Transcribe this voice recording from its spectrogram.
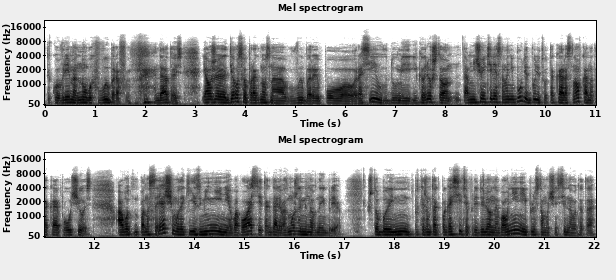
такое время новых выборов, да, то есть я уже делал свой прогноз на выборы по России в Думе и говорил, что там ничего интересного не будет, будет вот такая расстановка, она такая получилась. А вот по-настоящему такие изменения во власти и так далее, возможно, именно в ноябре чтобы, скажем так, погасить определенное волнение, и плюс там очень сильно вот это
